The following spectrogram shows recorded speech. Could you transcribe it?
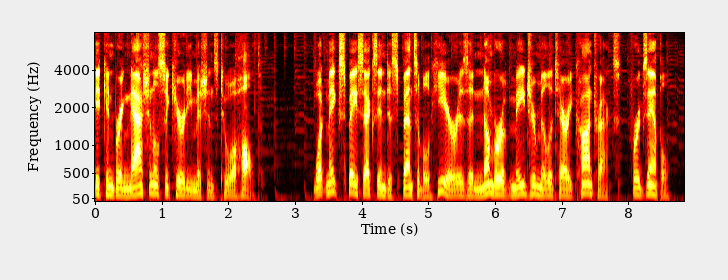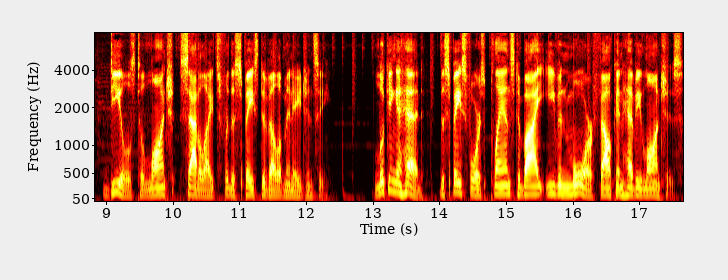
it can bring national security missions to a halt. What makes SpaceX indispensable here is a number of major military contracts, for example, deals to launch satellites for the Space Development Agency. Looking ahead, the Space Force plans to buy even more Falcon Heavy launches.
